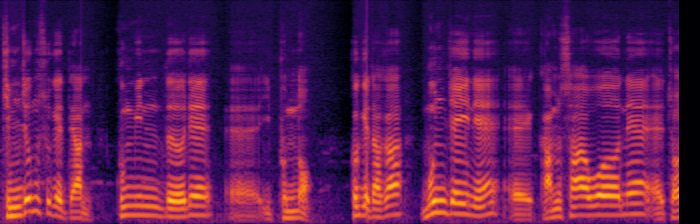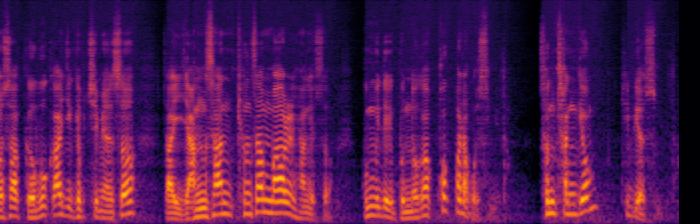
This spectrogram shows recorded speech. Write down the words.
김정숙에 대한 국민들의 에, 이 분노, 거기다가 문재인의 에, 감사원의 조사 거부까지 겹치면서 자, 양산 평산마을을 향해서 국민들의 분노가 폭발하고 있습니다. 성창경 TV였습니다.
